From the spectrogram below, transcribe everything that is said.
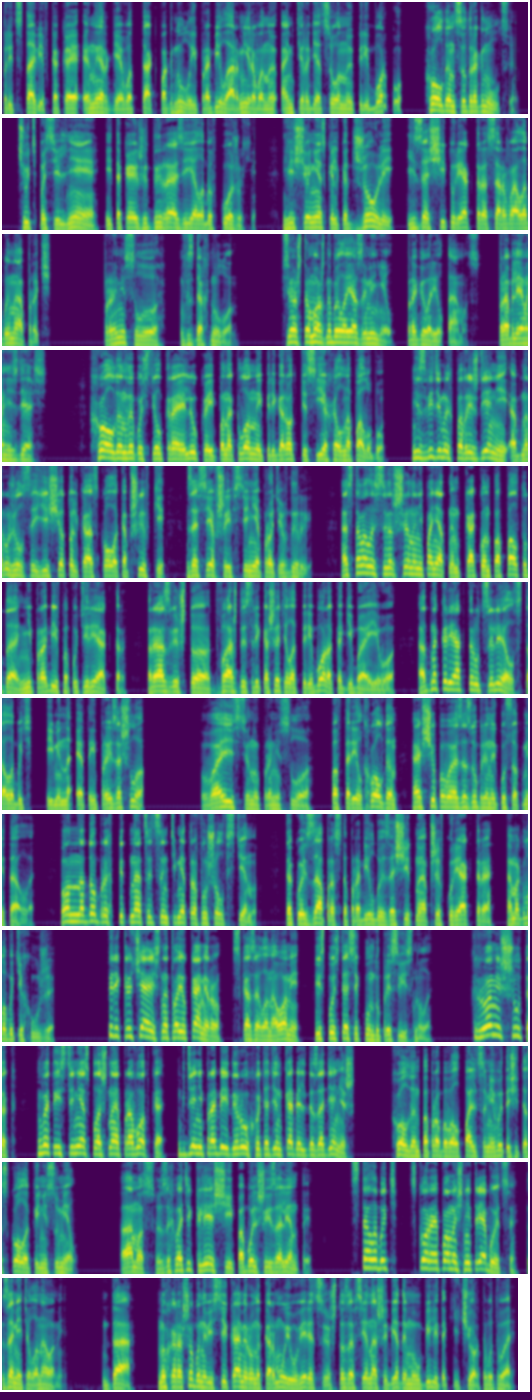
Представив, какая энергия вот так погнула и пробила армированную антирадиационную переборку, Холден содрогнулся. Чуть посильнее, и такая же дыра зияла бы в кожухе. Еще несколько джоулей, и защиту реактора сорвало бы напрочь. «Пронесло», — вздохнул он. «Все, что можно было, я заменил», — проговорил Амос. «Проблема не здесь». Холден выпустил край люка и по наклонной перегородке съехал на палубу. Из видимых повреждений обнаружился еще только осколок обшивки, засевший в стене против дыры. Оставалось совершенно непонятным, как он попал туда, не пробив по пути реактор. Разве что дважды срикошетил от переборок, огибая его. Однако реактор уцелел, стало быть, именно это и произошло. «Воистину пронесло», — повторил Холден, ощупывая зазубренный кусок металла. Он на добрых 15 сантиметров ушел в стену. Такой запросто пробил бы защитную обшивку реактора, а могло быть и хуже. «Переключаюсь на твою камеру», — сказала Наоми и спустя секунду присвистнула. «Кроме шуток, в этой стене сплошная проводка. Где не пробей дыру, хоть один кабель да заденешь». Холден попробовал пальцами вытащить осколок и не сумел. «Амос, захвати клещи и побольше изоленты». «Стало быть, скорая помощь не требуется», — заметила Наоми. «Да, но хорошо бы навести камеру на корму и увериться, что за все наши беды мы убили такие чертову тварь».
